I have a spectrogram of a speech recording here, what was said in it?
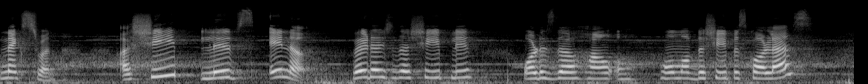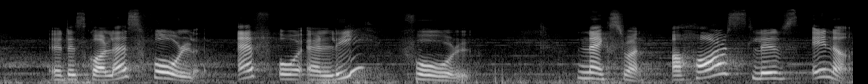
Next one. A sheep lives in a. Where does the sheep live? What is the home of the sheep is called as? It is called as fold. F-O-L-D, fold. Next one. A horse lives in a.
